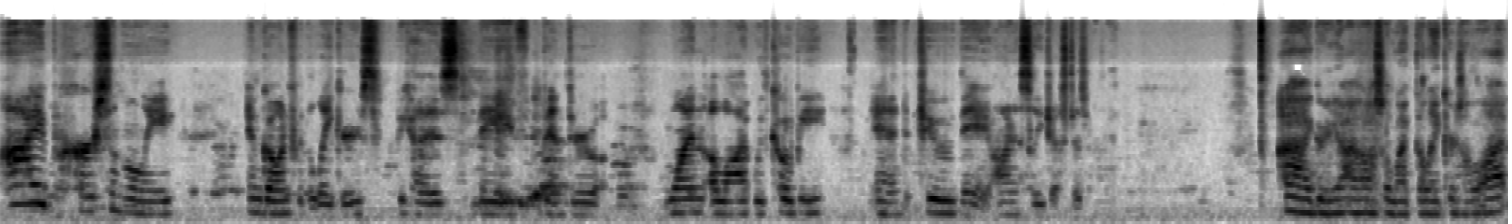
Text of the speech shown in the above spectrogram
I personally am going for the Lakers because they've been through one a lot with Kobe, and two, they honestly just deserve it. I agree. I also like the Lakers a lot.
